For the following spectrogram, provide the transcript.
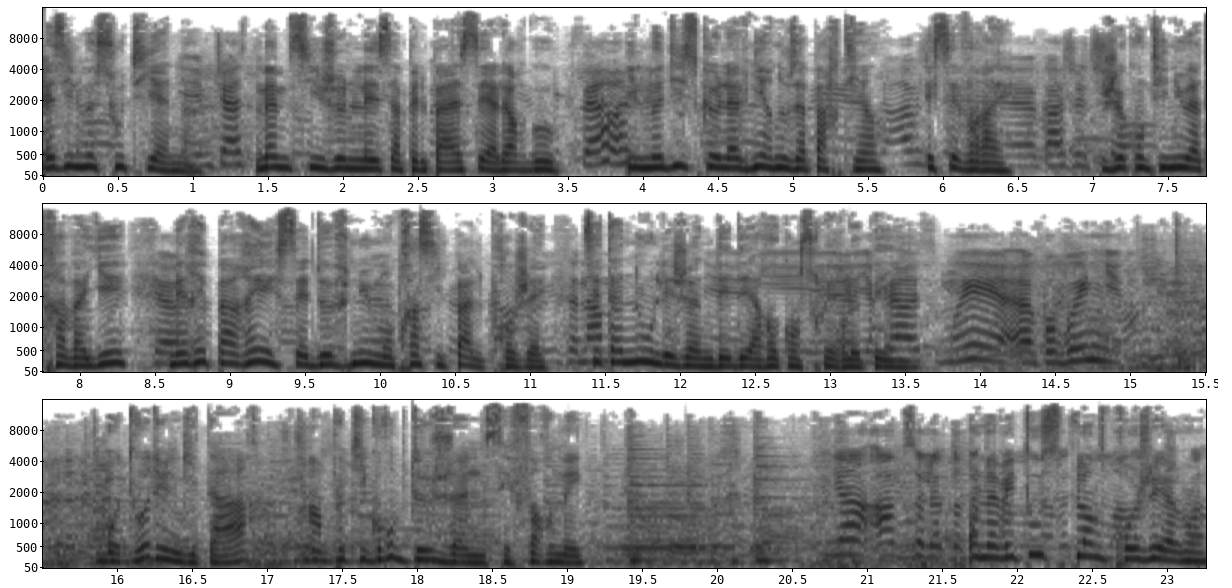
Mais ils me soutiennent, même si je ne les appelle pas assez à leur goût. Ils me disent que l'avenir nous appartient. Et c'est vrai. Je continue à travailler, mais réparer, c'est devenu mon principal projet. C'est à nous, les jeunes, d'aider à reconstruire le pays. Autour d'une guitare, un petit groupe de jeunes s'est formé. On avait tous plein de projets avant.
